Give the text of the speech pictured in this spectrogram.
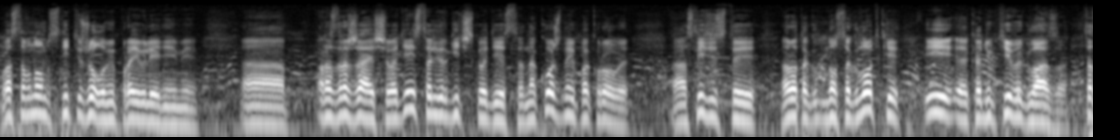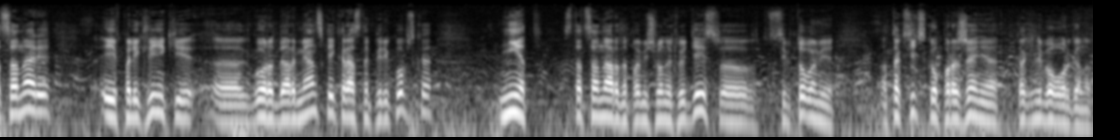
в основном с нетяжелыми проявлениями э, раздражающего действия, аллергического действия на кожные покровы, э, слизистые рота носоглотки и э, конъюнктивы глаза. В стационаре и в поликлинике города Армянска и Красноперекопска нет стационарно помещенных людей с э, симптомами токсического поражения каких-либо органов.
